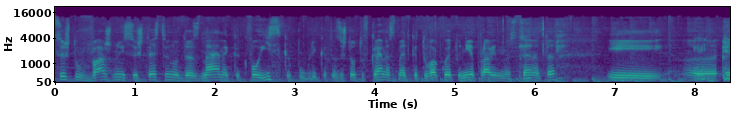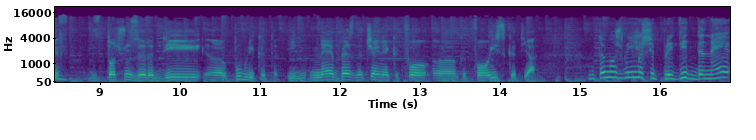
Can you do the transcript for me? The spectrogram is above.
също важно и съществено да знаеме какво иска публиката, защото в крайна сметка това, което ние правим на сцената и а, е точно заради а, публиката. И не е без значение какво, а, какво иска тя. Но той може би имаше предвид да не е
